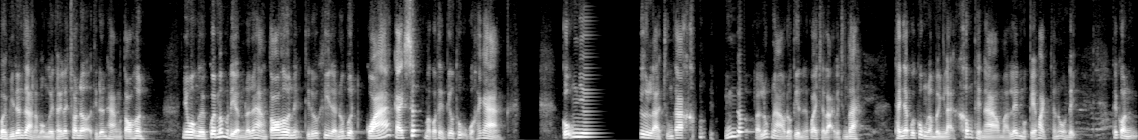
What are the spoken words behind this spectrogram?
Bởi vì đơn giản là mọi người thấy là cho nợ thì đơn hàng to hơn. Nhưng mọi người quên mất một điểm là đơn hàng to hơn ấy, thì đôi khi là nó vượt quá cái sức mà có thể tiêu thụ của khách hàng. Cũng như là chúng ta không thể tính được là lúc nào đầu tiền nó quay trở lại với chúng ta. Thành ra cuối cùng là mình lại không thể nào mà lên một kế hoạch cho nó ổn định. Thế còn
